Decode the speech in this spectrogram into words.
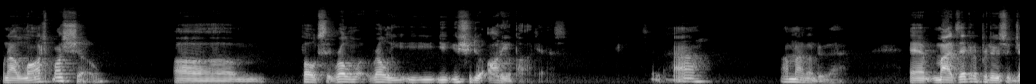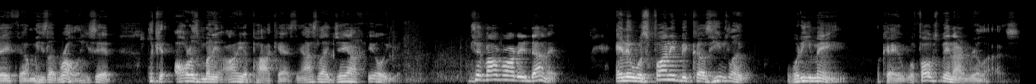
When I launched my show, um, folks said, "Roland, Roland, you, you, should do audio podcasts." I said, "Nah, I'm not going to do that." And my executive producer Jay Feldman, he's like, "Roland," he said, "Look at all this money audio podcasting." I was like, "Jay, I feel you." He said, "I've already done it," and it was funny because he was like, "What do you mean?" Okay, well, folks may not realize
